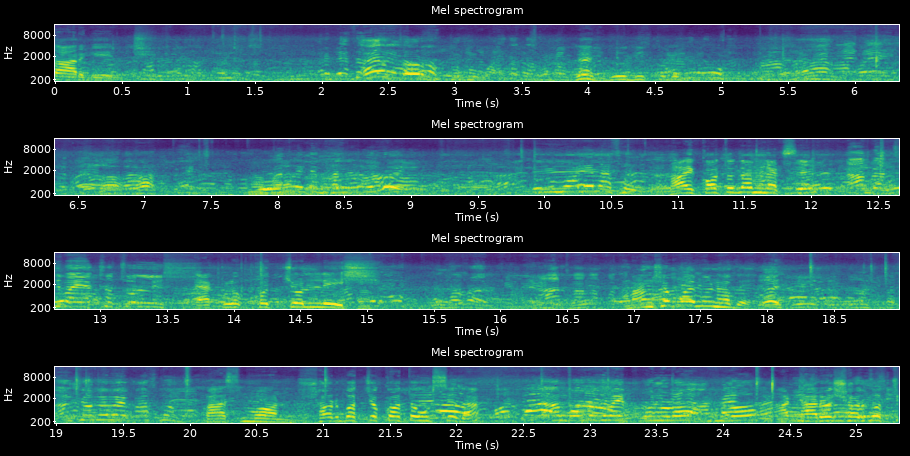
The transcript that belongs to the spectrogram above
টার্গেট ভাই কত দাম রাখছে? দাম রাখছি ভাই একশো চল্লিশ। এক লক্ষ চল্লিশ। মাংস কয় মন হবে? মাংস হবে ভাই পাঁচ মন। পাঁচ মন। সর্বোচ্চ কত উঠছে দা দাম বলতে ভাই পনেরো আঠারো। আঠারো সর্বোচ্চ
